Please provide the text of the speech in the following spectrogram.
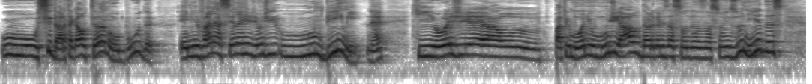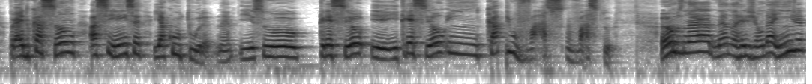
o Siddhartha Gautama, o Buda, ele vai nascer na região de Lumbini, né? que hoje é o patrimônio mundial da Organização das Nações Unidas para a educação, a ciência e a cultura. Né? E isso cresceu e, e cresceu em Capio Vasto, ambos na, né, na região da Índia,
